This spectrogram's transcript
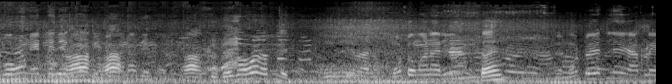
ભેગો હોઉં ને એટલે હા દેખાય હા. હા તું ભેગો હો એટલે? મોટો માણા રહ્યો. મોટો એટલે આપણે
